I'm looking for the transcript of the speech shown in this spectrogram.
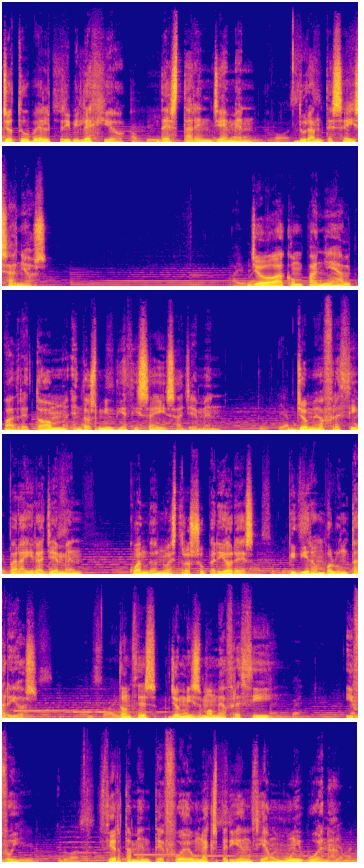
Yo tuve el privilegio de estar en Yemen durante seis años. Yo acompañé al padre Tom en 2016 a Yemen. Yo me ofrecí para ir a Yemen cuando nuestros superiores pidieron voluntarios. Entonces yo mismo me ofrecí y fui. Ciertamente fue una experiencia muy buena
